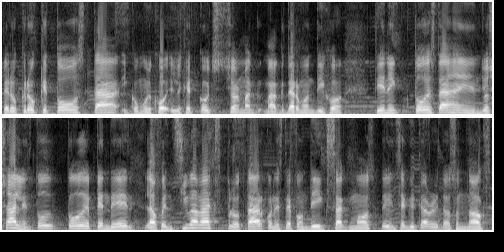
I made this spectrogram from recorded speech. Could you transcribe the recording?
Pero creo que todo está, y como el, head coach Sean McDermott dijo, tiene, todo está en Josh Allen, todo, todo depende de él. La ofensiva va a explotar con Stephon Diggs, Zach Moss, Devin Secretary, Dawson Knox.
